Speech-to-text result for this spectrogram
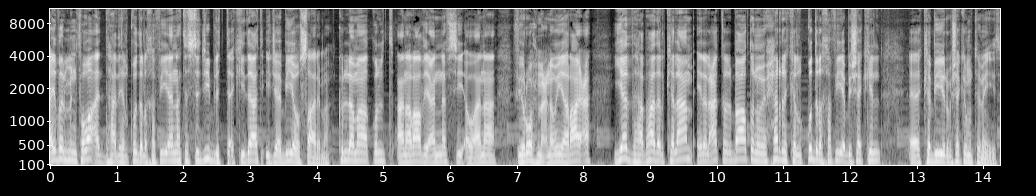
أيضا من فوائد هذه القدرة الخفية أنها تستجيب للتأكيدات إيجابية وصارمة. كلما قلت أنا راضي عن نفسي أو أنا في روح معنوية رائعة يذهب هذا الكلام إلى العقل الباطن ويحرك القدرة الخفية بشكل آه، كبير وبشكل متميز.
